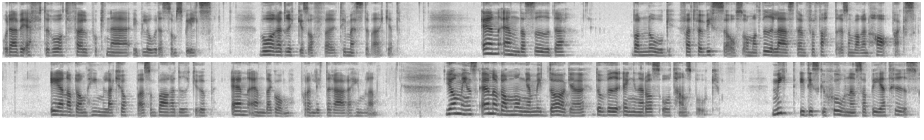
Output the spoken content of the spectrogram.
och där vi efteråt föll på knä i blodet som spillts. Våra dryckesoffer till mästerverket. En enda sida var nog för att förvissa oss om att vi läste en författare som var en hapax. En av de himlakroppar som bara dyker upp en enda gång på den litterära himlen. Jag minns en av de många middagar då vi ägnade oss åt hans bok. Mitt i diskussionen sa Beatrice,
